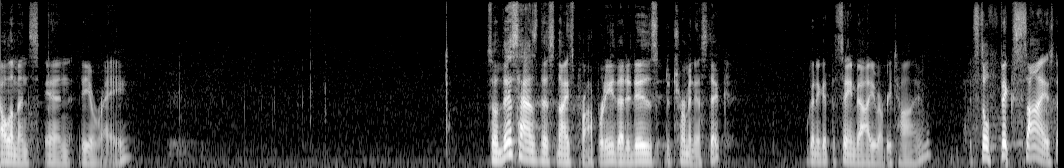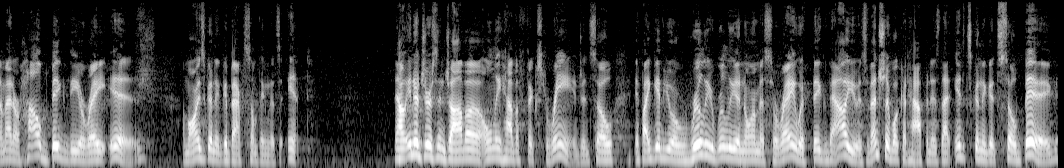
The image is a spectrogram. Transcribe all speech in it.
elements in the array. So this has this nice property that it is deterministic. We're gonna get the same value every time. It's still fixed size, no matter how big the array is, I'm always gonna get back something that's int. Now, integers in Java only have a fixed range, and so if I give you a really, really enormous array with big values, eventually what could happen is that it's gonna get so big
